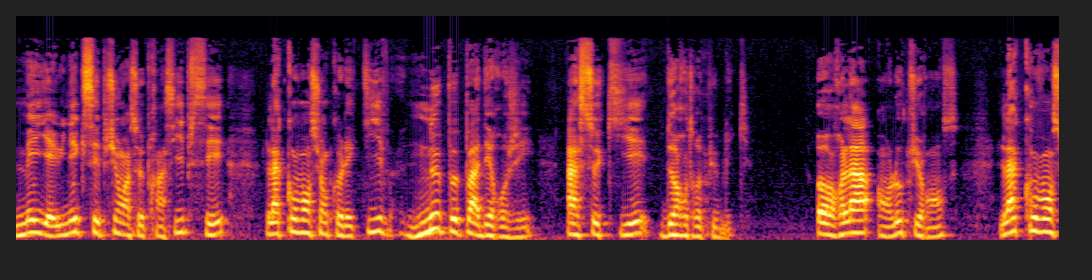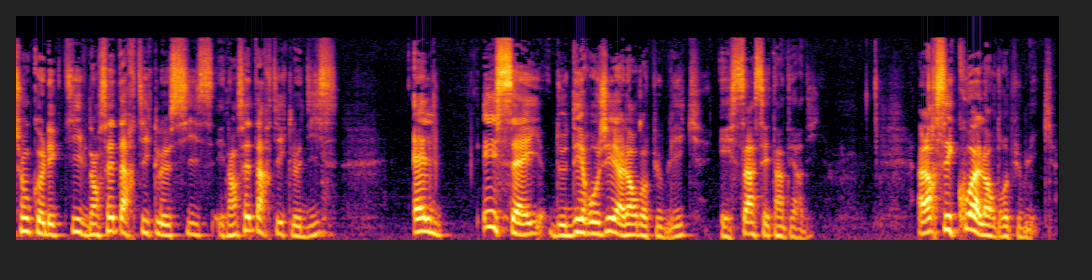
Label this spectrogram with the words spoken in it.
Mais il y a une exception à ce principe, c'est la convention collective ne peut pas déroger à ce qui est d'ordre public. Or là, en l'occurrence, la convention collective dans cet article 6 et dans cet article 10, elle essaye de déroger à l'ordre public, et ça c'est interdit. Alors c'est quoi l'ordre public?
